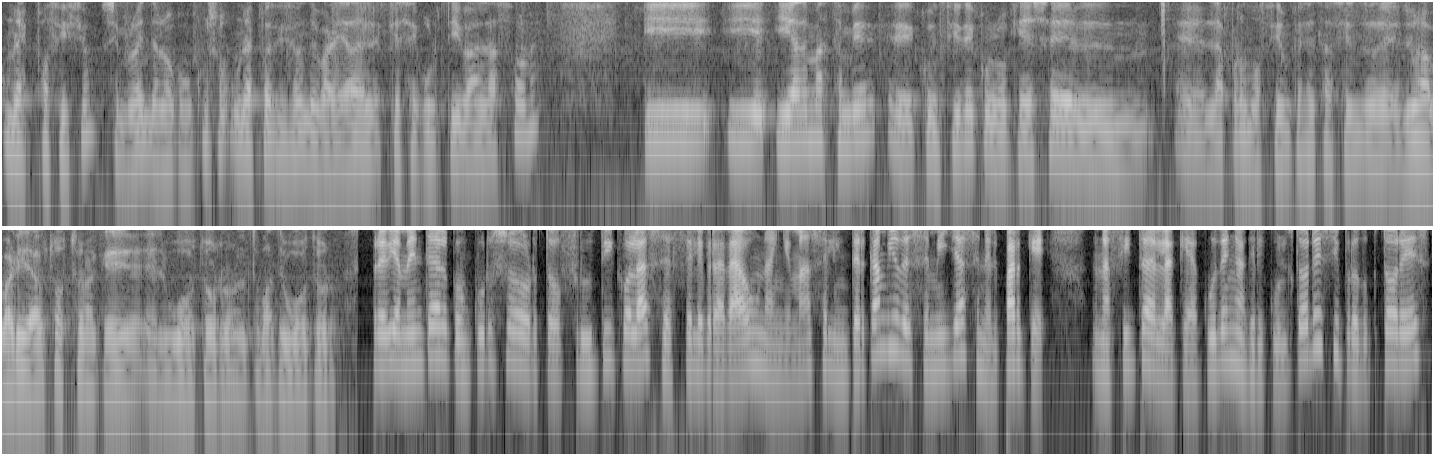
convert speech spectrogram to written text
una exposición, simplemente no concurso, una exposición de variedades que se cultivan en la zona y, y, además también eh, coincide con lo que es el, eh, la promoción que se está haciendo de, una variedad autóctona que es el huotoro, el tomate huotoro. Previamente al concurso hortofrutícola se celebrará un año más el intercambio de semillas en el parque, una cita en la que acuden agricultores y productores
